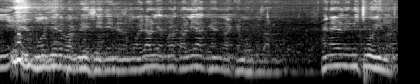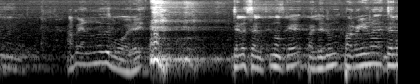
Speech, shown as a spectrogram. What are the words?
ഈ മോദിയുടെ പറഞ്ഞത് ശരി തന്നെയാണ്. മുതലാളി നമ്മളെ കളിയാക്കാൻ ഉണ്ടാക്കിയ മോദിതാണ് അങ്ങനെ അയാൾ എണീച്ചു പോയി അപ്പം എന്നതുപോലെ ചില സ്ഥലത്തു നിന്നൊക്കെ പലരും പറയുന്ന ചില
